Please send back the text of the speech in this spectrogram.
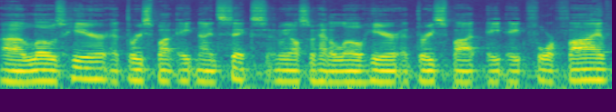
uh, lows here at 3 spot 896 and we also had a low here at 3 spot 8845.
